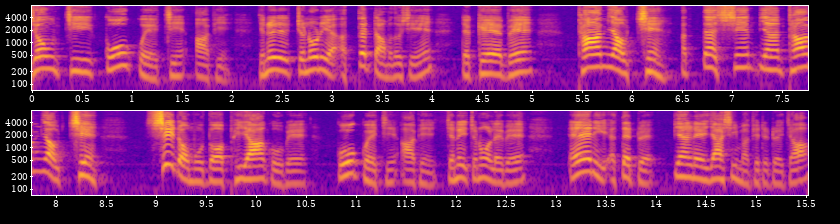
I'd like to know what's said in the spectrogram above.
ယုံကြည်ကိုးကွယ်ခြင်းအပြင်ယနေ့ကျွန်တော်တို့ရဲ့အသက်တာမှာလို့ရှိရင်တကယ်ပဲ ထားမြောက်ခြင်းအသက်ရှင်ပြန်ထားမြောက်ခြင်းရှိတော်မူသောဘုရားကိုပဲကိုးကွယ်ခြင်းအပြင်ယနေ့ကျွန်တော်လည်းပဲအဲ့ဒီအသက်တွေပြန်လည်ရရှိမှာဖြစ်တဲ့အတွက်ကြောင့်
